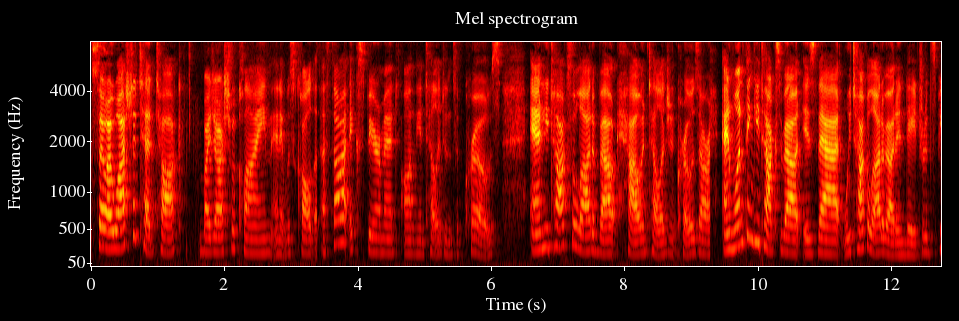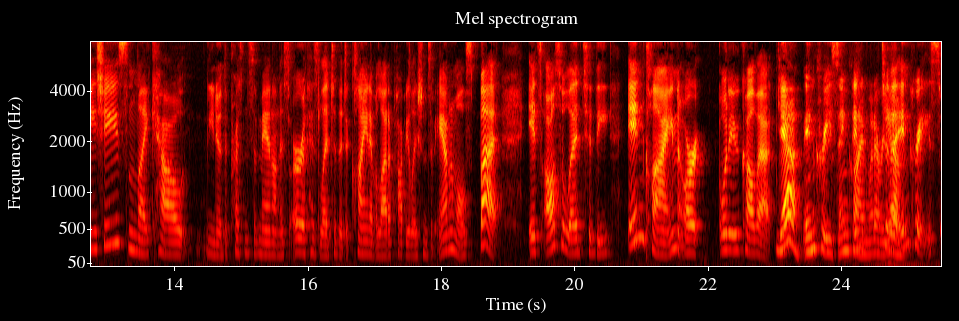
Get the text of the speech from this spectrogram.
So I watched a TED talk by Joshua Klein, and it was called A Thought Experiment on the Intelligence of Crows. And he talks a lot about how intelligent crows are. And one thing he talks about is that we talk a lot about endangered species, and like how you know the presence of man on this earth has led to the decline of a lot of populations of animals but it's also led to the incline or what do you call that Yeah, increase, incline, in- whatever. to yeah. the increase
